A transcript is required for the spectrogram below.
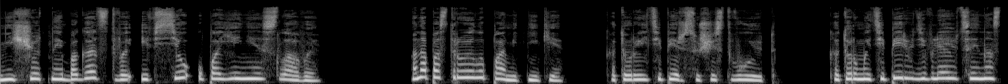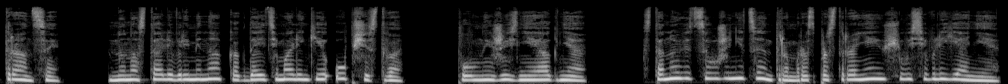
несчетные богатства и все упоение славы. Она построила памятники, которые теперь существуют, которым и теперь удивляются иностранцы. Но настали времена, когда эти маленькие общества полный жизни и огня, становится уже не центром распространяющегося влияния,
